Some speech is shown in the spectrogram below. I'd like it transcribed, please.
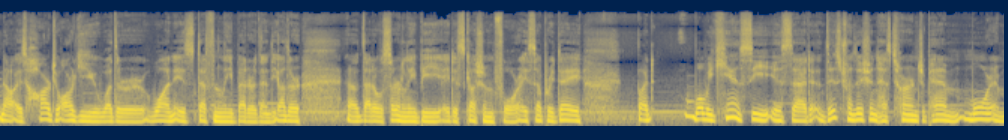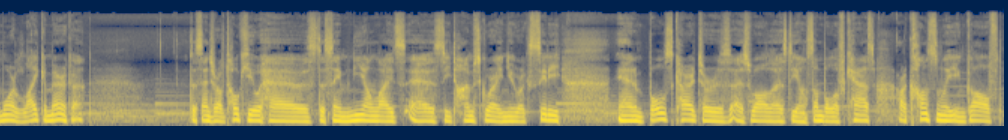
Now, it's hard to argue whether one is definitely better than the other. Uh, that'll certainly be a discussion for a separate day. But what we can see is that this transition has turned Japan more and more like America. The center of Tokyo has the same neon lights as the Times Square in New York City, and both characters as well as the ensemble of cast are constantly engulfed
